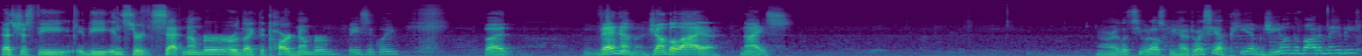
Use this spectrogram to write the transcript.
that's just the the insert set number or like the card number basically. But Venom Jambalaya. Nice. All right, let's see what else we have. Do I see a PMG on the bottom maybe?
